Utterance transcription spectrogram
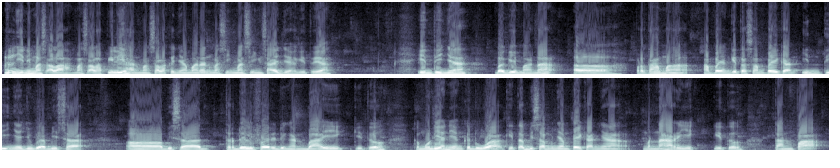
ini masalah masalah pilihan, masalah kenyamanan masing-masing saja gitu ya. Intinya bagaimana uh, pertama apa yang kita sampaikan intinya juga bisa uh, bisa terdelivery dengan baik gitu. Kemudian yang kedua kita bisa menyampaikannya menarik gitu tanpa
